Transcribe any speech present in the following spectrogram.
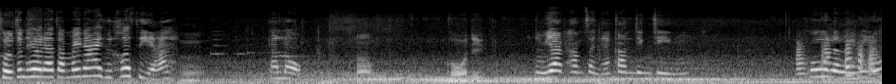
สวยจนเทวดาจำไม่ได้คือข้อเสียอืมตลก ครับโกรธอีกหนูอยากทำสัญญกรรมจริงๆ พูดอะไรไม่รู้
